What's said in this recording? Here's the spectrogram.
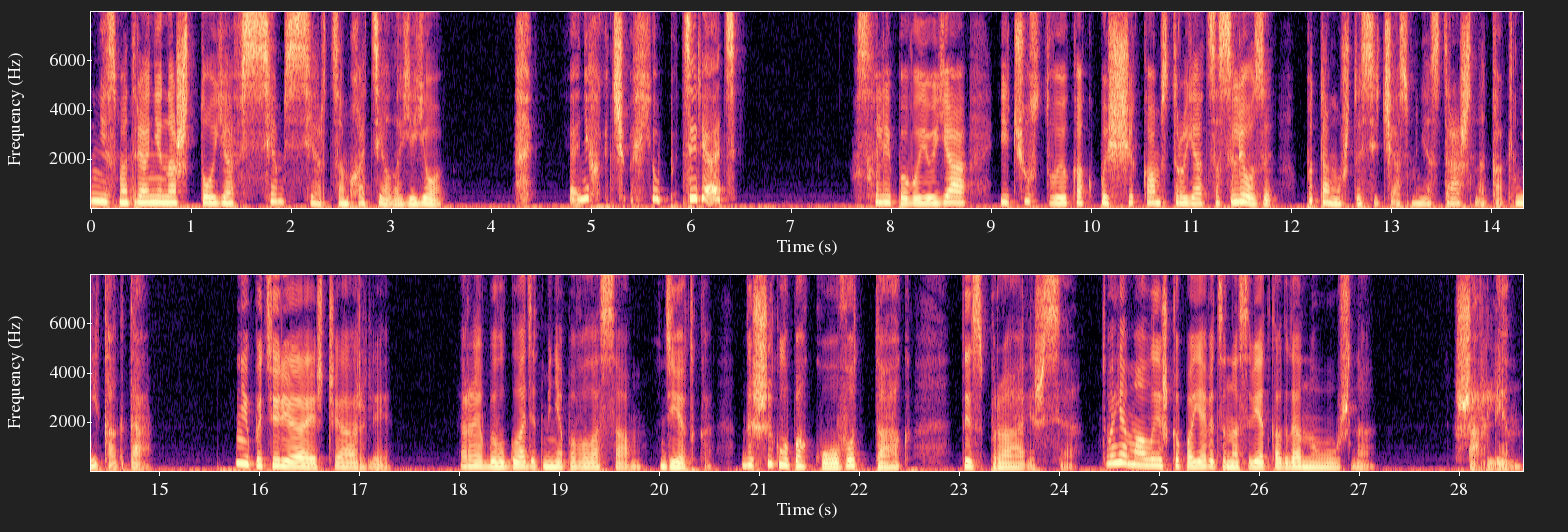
несмотря ни на что, я всем сердцем хотела ее. Я не хочу ее потерять!» Всхлипываю я и чувствую, как по щекам струятся слезы, потому что сейчас мне страшно, как никогда. «Не потеряешь, Чарли!» Рэббл гладит меня по волосам. «Детка, дыши глубоко, вот так. Ты справишься. Твоя малышка появится на свет, когда нужно». «Шарлин»,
